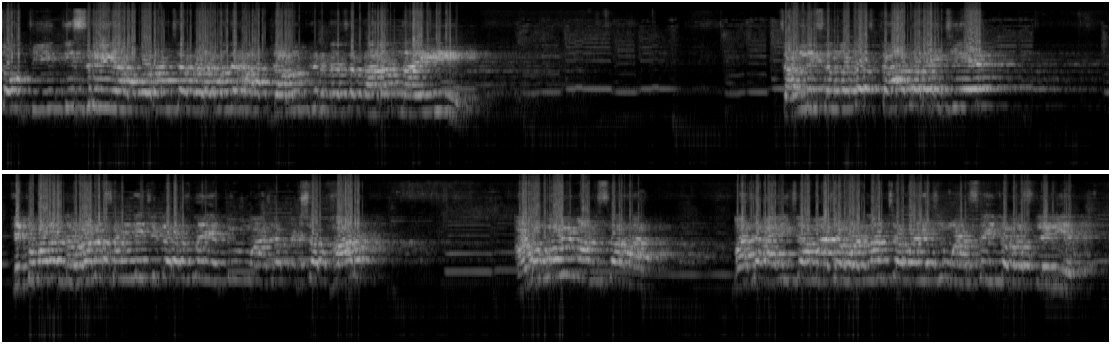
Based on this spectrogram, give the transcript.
चौथी तिसरी या पोरांच्या गळ्यामध्ये हात घालून फिरण्याचं कारण नाही. चांगली संगतच का करायची आहे? हे तुम्हाला नव्यानं सांगण्याची गरज नाही तुम्ही माझ्यापेक्षा फार अनुभवी माणसं आहात. माझ्या आईच्या माझ्या वडिलांच्या वयाची माणसं इथं बसलेली आहेत.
